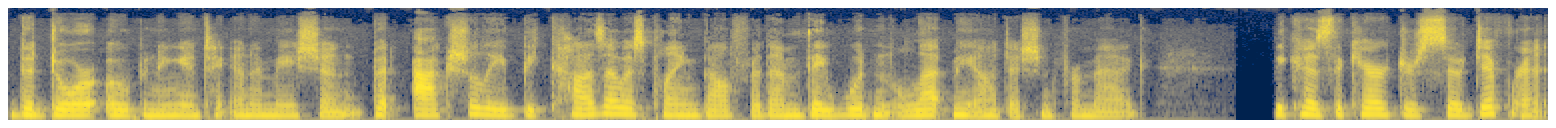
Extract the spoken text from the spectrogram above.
the door opening into animation, but actually, because I was playing Belle for them, they wouldn't let me audition for Meg because the character is so different.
